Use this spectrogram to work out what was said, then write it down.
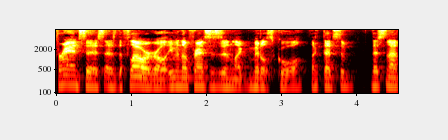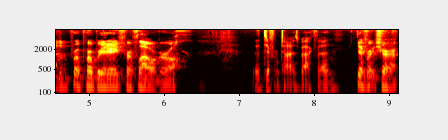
Frances as the flower girl, even though Frances is in like middle school. Like that's the that's not the appropriate age for a flower girl. Different times back then. Different, sure.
